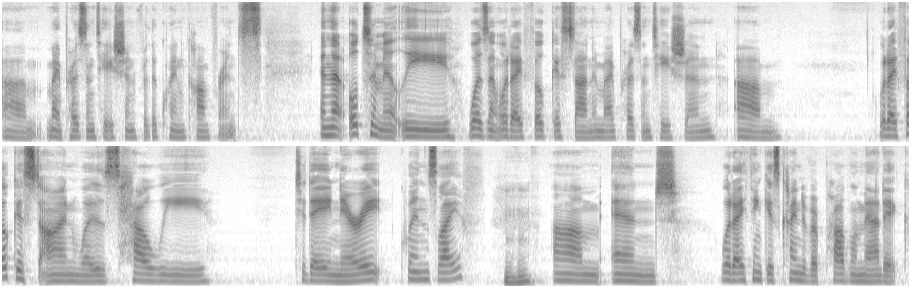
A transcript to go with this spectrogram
um, my presentation for the Quinn Conference. And that ultimately wasn't what I focused on in my presentation. Um, what I focused on was how we today narrate Quinn's life um, and what I think is kind of a problematic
